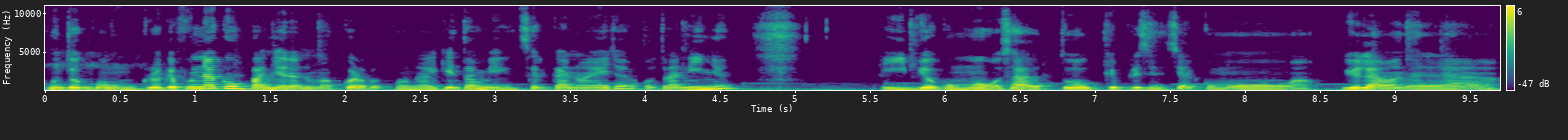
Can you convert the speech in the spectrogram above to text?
junto con, creo que fue una compañera, no me acuerdo, con alguien también cercano a ella, otra niña, y vio como, o sea, tuvo que presenciar cómo violaban a, la-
